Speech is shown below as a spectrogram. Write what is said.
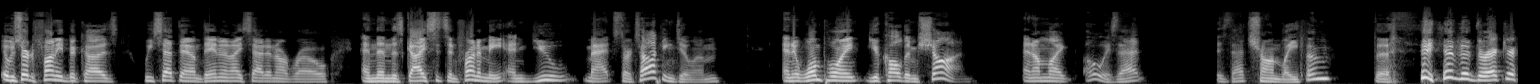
it was sort of funny because we sat down, Dan and I sat in our row and then this guy sits in front of me and you, Matt, start talking to him. And at one point you called him Sean and I'm like, Oh, is that, is that Sean Latham? The, the director.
